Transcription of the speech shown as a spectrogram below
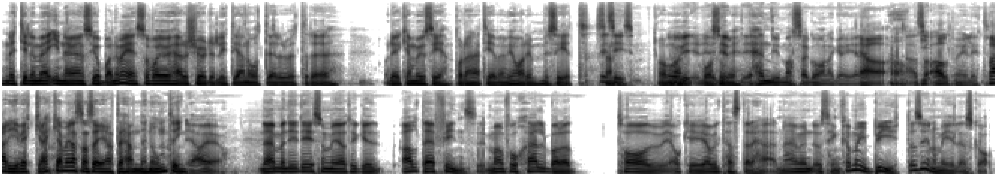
när till och med innan jag ens jobbade med er så var jag ju här och körde lite grann åt er. Vet du, och det kan man ju se på den här tvn vi har i museet. Precis. Och man, vi, det, är, det händer ju massa galna grejer. ja. Alltså allt möjligt. Varje vecka kan vi nästan säga att det händer någonting. Ja, ja. Nej men det är det som jag tycker, allt det här finns. Man får själv bara ta, okej jag vill testa det här. Nej men och sen kan man ju byta sina medlemskap.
